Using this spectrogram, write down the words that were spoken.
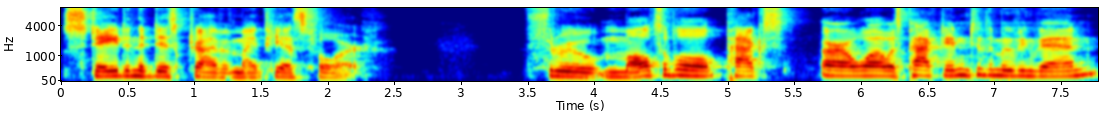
stayed in the disk drive of my PS4 through multiple packs or well, it was packed into the moving van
